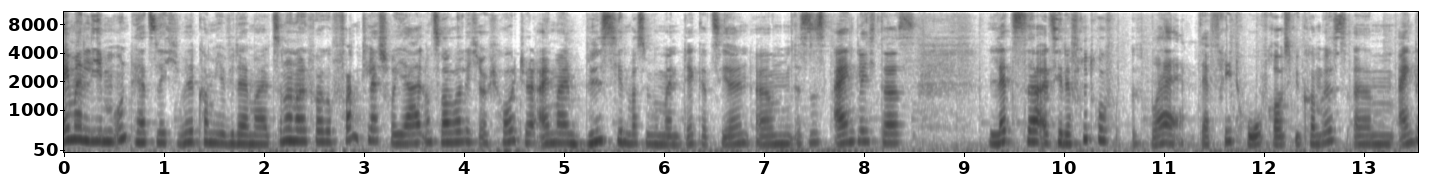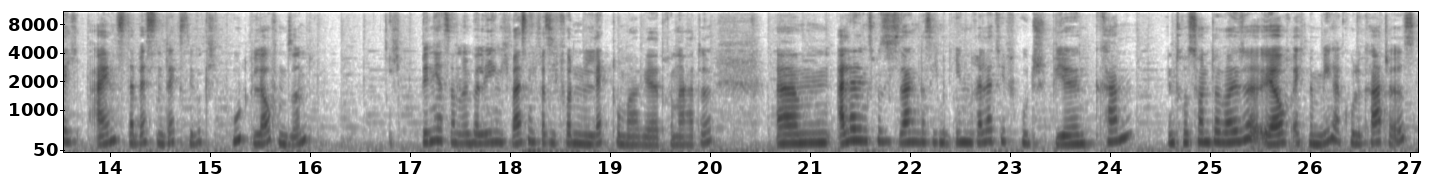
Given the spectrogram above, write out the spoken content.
Hey meine Lieben und herzlich willkommen hier wieder mal zu einer neuen Folge von Clash Royale. Und zwar wollte ich euch heute einmal ein bisschen was über mein Deck erzählen. Ähm, es ist eigentlich das letzte, als hier der Friedhof, äh, der Friedhof rausgekommen ist, ähm, eigentlich eins der besten Decks, die wirklich gut gelaufen sind. Ich bin jetzt am überlegen, ich weiß nicht, was ich vor den Elektromagier drin hatte. Ähm, allerdings muss ich sagen, dass ich mit ihnen relativ gut spielen kann interessanterweise, er auch echt eine mega coole Karte ist.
